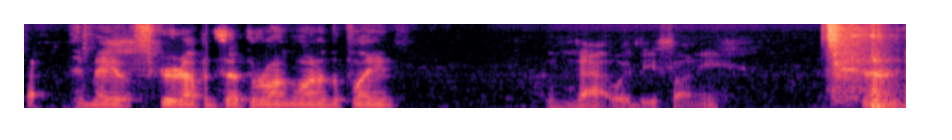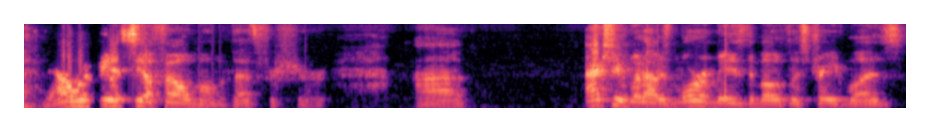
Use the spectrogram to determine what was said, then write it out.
They may have screwed up and set the wrong one on the plane. That would be funny that, that, would be a CFL moment, that's for sure. Uh, actually, what I was more amazed about this trade was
